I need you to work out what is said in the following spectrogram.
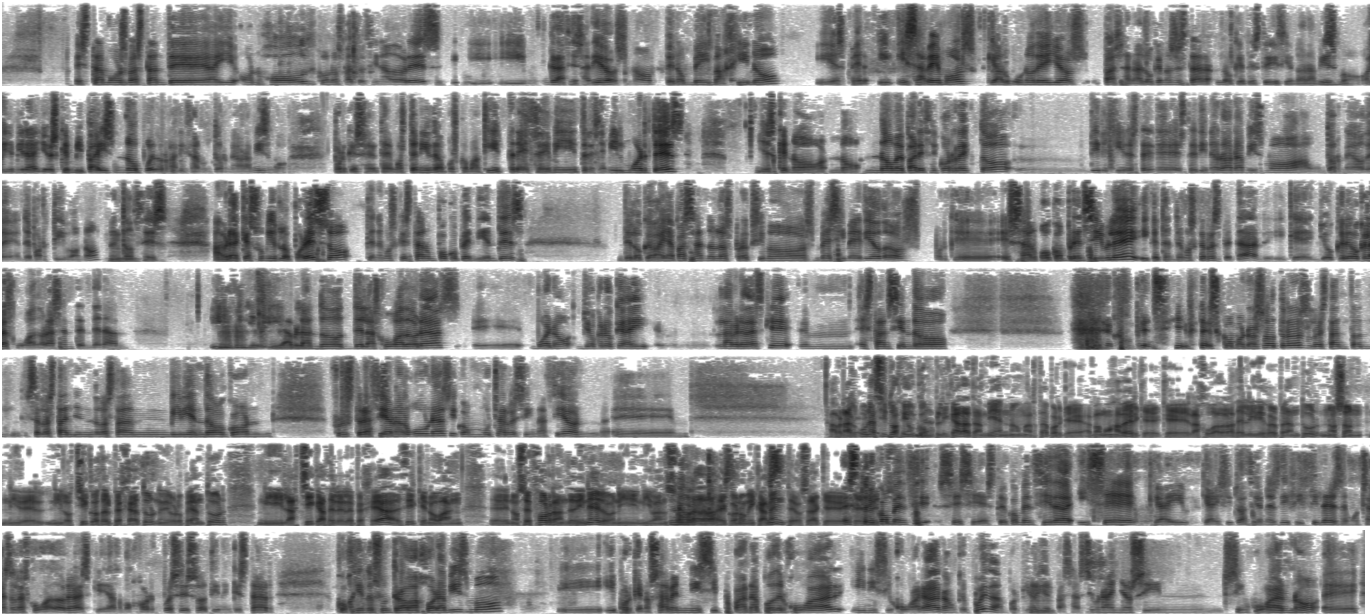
estamos bastante ahí on hold con los patrocinadores y, y gracias a Dios, ¿no? Pero me imagino y, esper- y, y sabemos que alguno de ellos pasará lo que nos está lo que te estoy diciendo ahora mismo. Oye, mira, yo es que en mi país no puedo organizar un torneo ahora mismo porque se, hemos tenido, pues como aquí, 13.000 13.000 muertes y es que no no no me parece correcto mm, dirigir este este dinero ahora mismo a un torneo de- deportivo, ¿no? Entonces habrá que asumirlo. Por eso tenemos que estar un poco pendientes de lo que vaya pasando en los próximos mes y medio, dos, porque es algo comprensible y que tendremos que respetar y que yo creo que las jugadoras entenderán. Y, Ujú. y- y hablando de las jugadoras, eh, bueno, yo creo que hay, la verdad es que em, están siendo comprensibles como nosotros, lo están ton- se lo están lo están viviendo con frustración algunas y con mucha resignación. Eh, Habrá alguna situación complicada también, ¿no, Marta? Porque vamos a ver que, que las jugadoras del Ladies European Tour no son ni del, ni los chicos del PGA Tour, ni del European Tour, ni las chicas del LPGA. Es decir, que no van, eh, no se forran de dinero, ni, ni van No, no, sobradas es- económicamente. o sea que, Estoy convencida, sí, sí, estoy convencida y sé que hay que hay situaciones difíciles de muchas de las jugadoras que a lo mejor, pues eso, tienen que estar cogiéndose un trabajo ahora mismo y, y porque no saben ni si van a poder jugar y ni si jugarán, aunque puedan, porque oye, Ujú. pasarse un año sin, sin jugar, ¿no? Eh,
